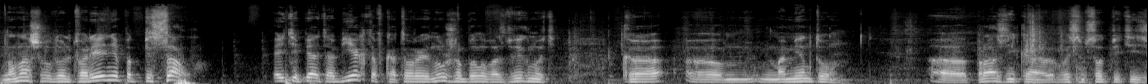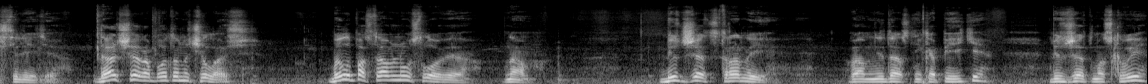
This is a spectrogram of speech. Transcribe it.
на наше удовлетворение подписал эти пять объектов, которые нужно было воздвигнуть к э, моменту э, праздника 850-летия. Дальше работа началась. было поставлено условие нам. Бюджет страны вам не даст ни копейки. Бюджет Москвы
